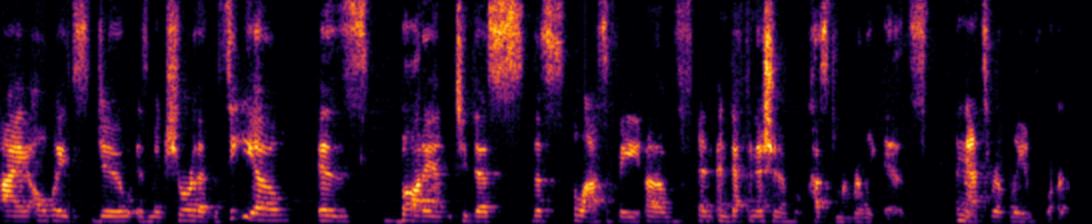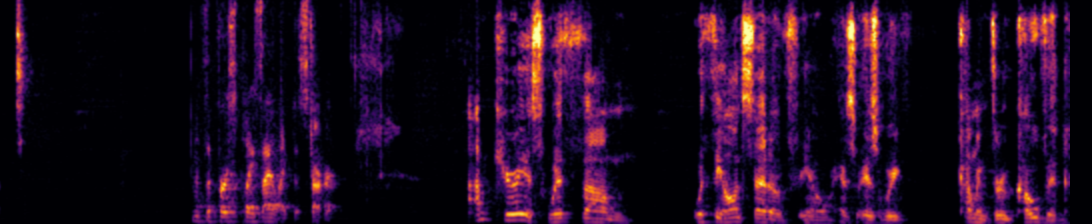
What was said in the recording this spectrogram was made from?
I always do is make sure that the CEO is bought into this this philosophy of and, and definition of what customer really is, and that's really important. That's the first place I like to start. I'm curious with um, with the onset of you know as as we coming through COVID.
